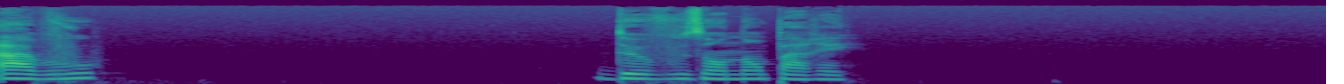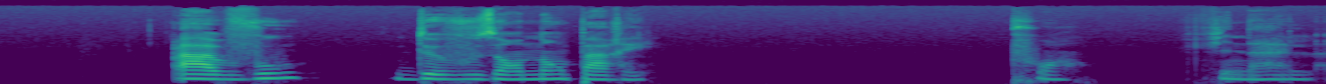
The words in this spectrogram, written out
À vous de vous en emparer. À vous de vous en emparer. Point final.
